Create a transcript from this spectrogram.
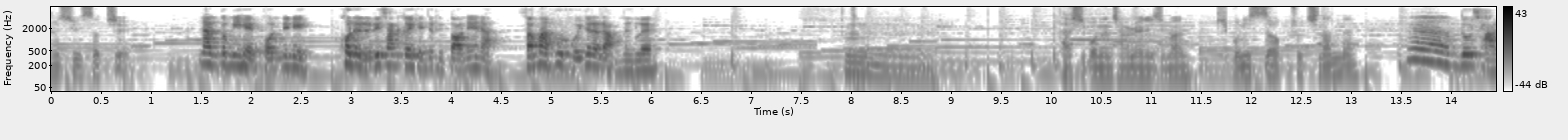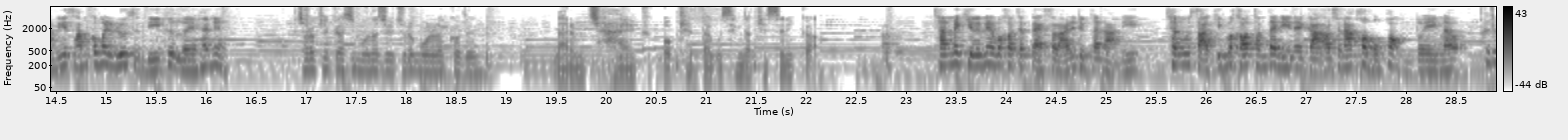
할 수 있었지. นั่นก็มีเหตุผลนี่นี่ คนอื่นๆที่ฉันเคยเห็นจนถึงตอนนี้น่ะ สามารถพูดคุยได้ระดับหนึ่งเลย 음... 다시 보는 장면이지만 기분이 썩 좋진 않네. เฮ้มดูฉากนี้ซ้ำก็ไม่ได้รู้สึกดีขึ้นเลยฮะเนี่ย 저렇게까지 무너질 줄은 몰랐거든. 나름 잘 극복했다고 생각했으니까. ฉันไม่คิดเลยเนี่ยว่าเขาจะแตกสลายได้ถึงขนาดนี้ ฉันอุตส่าห์คิดว่าเขาทำได้ดีในการเอาชนะข้อบกพร่องของตัวเองแล้ว 그럴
